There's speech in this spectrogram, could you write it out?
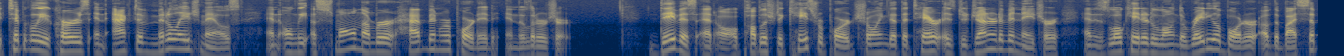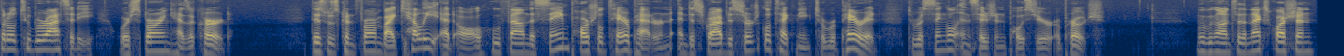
It typically occurs in active middle aged males, and only a small number have been reported in the literature. Davis et al. published a case report showing that the tear is degenerative in nature and is located along the radial border of the bicipital tuberosity where spurring has occurred. This was confirmed by Kelly et al., who found the same partial tear pattern and described a surgical technique to repair it through a single incision posterior approach. Moving on to the next question.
